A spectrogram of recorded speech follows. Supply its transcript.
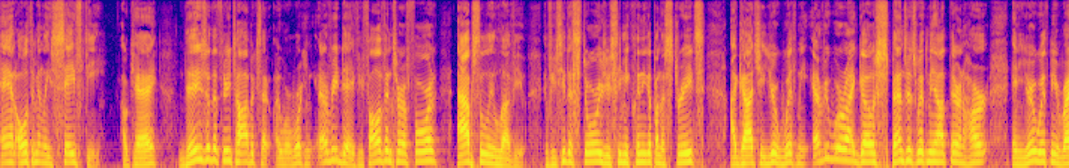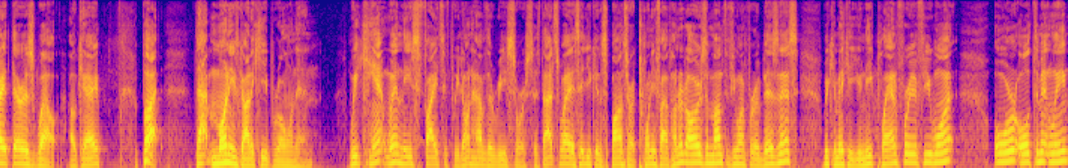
and ultimately safety. Okay? These are the three topics that we're working every day. If you follow Ventura Forward, absolutely love you. If you see the stories, you see me cleaning up on the streets, I got you. You're with me everywhere I go. Spencer's with me out there in Hart, and you're with me right there as well. Okay? But that money's got to keep rolling in. We can't win these fights if we don't have the resources. That's why I said you can sponsor at $2,500 a month if you want for a business. We can make a unique plan for you if you want. Or ultimately,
